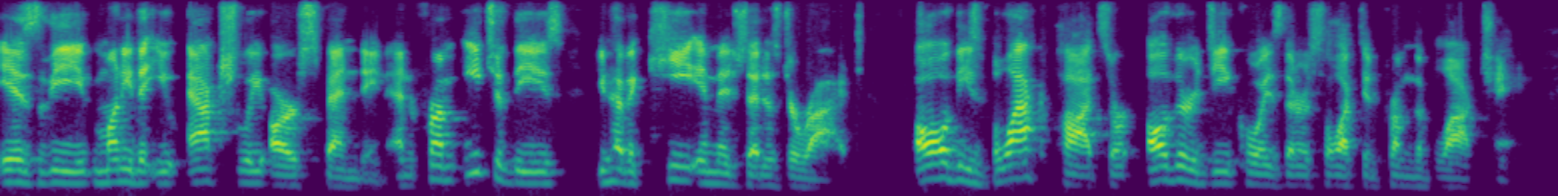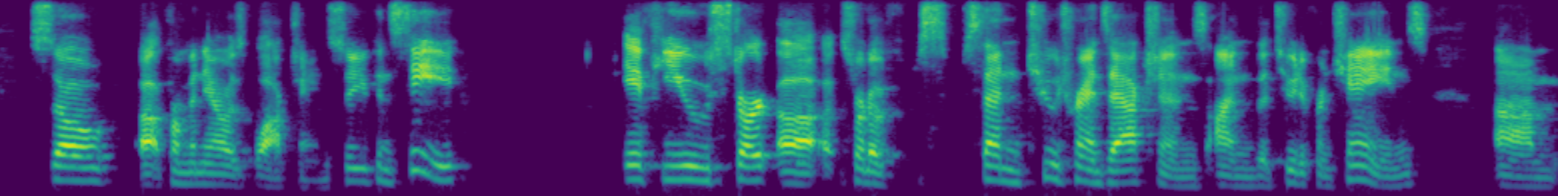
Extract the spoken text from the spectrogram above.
is the money that you actually are spending. And from each of these, you have a key image that is derived. All these black pots are other decoys that are selected from the blockchain. So uh, from Monero's blockchain. So you can see if you start uh, sort of send two transactions on the two different chains um,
